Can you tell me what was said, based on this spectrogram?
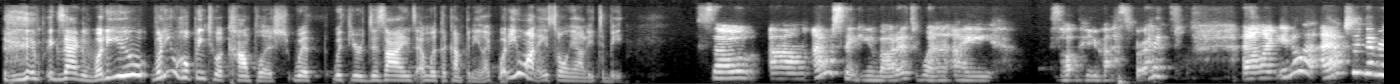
exactly. What are you what are you hoping to accomplish with with your designs and with the company? Like what do you want A Soliani to be? So um i was thinking about it when i saw that you asked for it and i'm like you know what? I actually never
